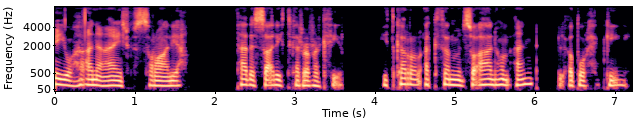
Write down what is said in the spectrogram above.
أيوه أنا عايش في أستراليا. هذا السؤال يتكرر كثير. يتكرر أكثر من سؤالهم عن العطور حقيني.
